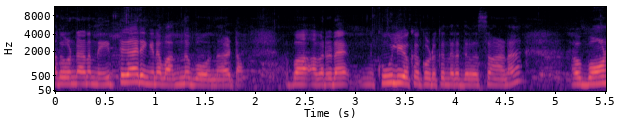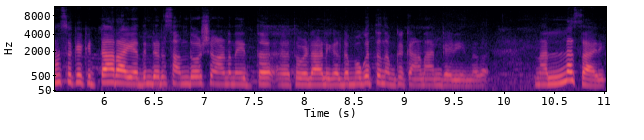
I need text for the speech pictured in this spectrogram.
അതുകൊണ്ടാണ് നെയ്ത്തുകാർ ഇങ്ങനെ വന്നു പോകുന്നത് കേട്ടോ. അപ്പോൾ അവരുടെ കൂലിയൊക്കെ കൊടുക്കുന്ന ഒരു ദിവസമാണ്. ബോണസ് ഒക്കെ കിട്ടാറായി. അതിന്റെ ഒരു സന്തോഷമാണ് നെയ്ത്ത് തൊഴിലാളികളുടെ മുഖത്ത് നമുക്ക് കാണാൻ കഴിയുന്നത്. നല്ല സാരി.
